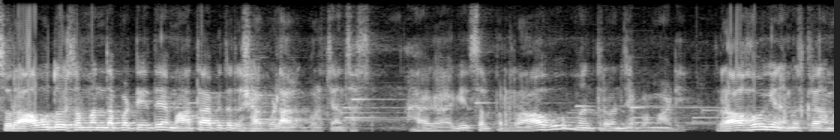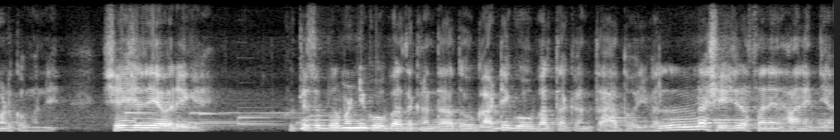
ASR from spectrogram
ಸೊ ರಾಹು ದೋಷ ಸಂಬಂಧಪಟ್ಟಿದ್ದೇ ಮಾತಾಪಿತರ ಶಾಪಗಳಾಗಬರೋ ಚಾನ್ಸಸ್ ಹಾಗಾಗಿ ಸ್ವಲ್ಪ ರಾಹು ಮಂತ್ರವನ್ನು ಜಪ ಮಾಡಿ. ರಾಹುವಿಗೆ ನಮಸ್ಕಾರ ಮಾಡ್ಕೊಂಬನ್ನಿ ಶೇಷದೇವರಿಗೆ, ಕುಕ್ಕೆ ಸುಬ್ರಹ್ಮಣ್ಯಕ್ಕೆ ಬರ್ತಕ್ಕಂಥದ್ದು ಘಾಟಿಗೆ ಹೋಗ್ಬರ್ತಕ್ಕಂತಹದ್ದು ಇವೆಲ್ಲ ಶೇಷ ಸಾನಿ ಸಾನ್ನಿಧ್ಯ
